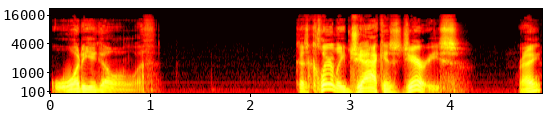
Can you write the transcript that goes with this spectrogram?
What are you going with? Because clearly Jack is Jerry's, right?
